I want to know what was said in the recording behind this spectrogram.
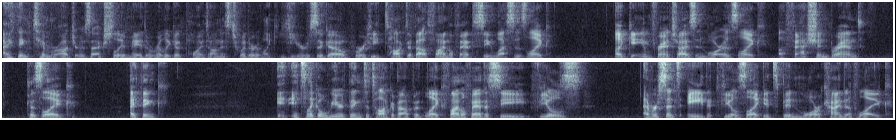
I think Tim Rogers actually made a really good point on his Twitter like years ago where he talked about Final Fantasy less as like a game franchise and more as like a fashion brand. Cuz like I think it, it's like a weird thing to talk about, but like Final Fantasy feels ever since 8 it feels like it's been more kind of like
